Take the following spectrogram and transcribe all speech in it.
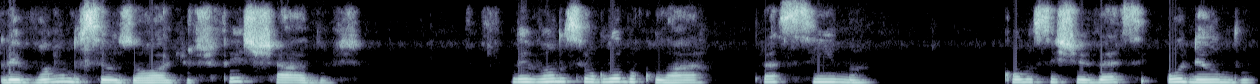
levando seus olhos fechados, levando seu globo ocular para cima, como se estivesse olhando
